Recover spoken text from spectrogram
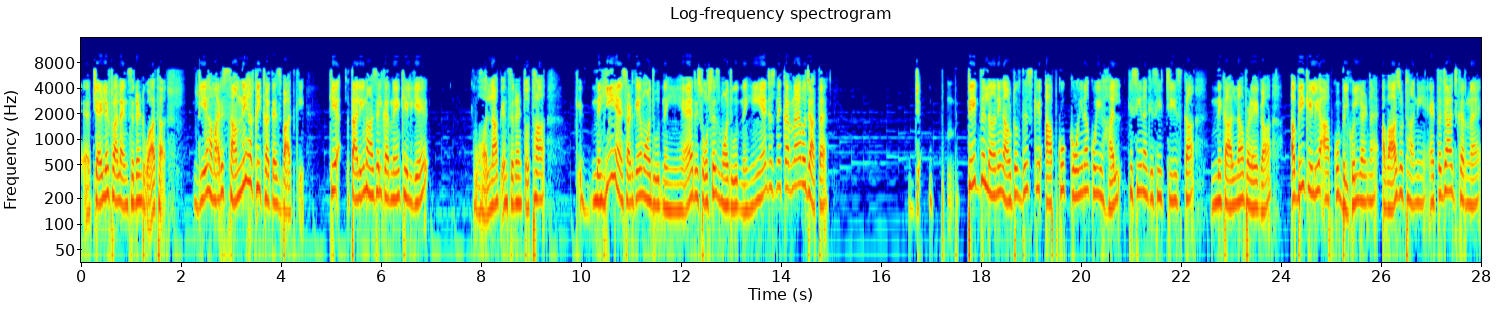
चाइल्ड लिफ्ट वाला इंसिडेंट हुआ था, ये हमारे सामने हकीकत है इस बात की कि तालीम हासिल करने के लिए वो हौलनाक इंसिडेंट तो था नहीं है, सड़कें मौजूद नहीं है रिसोर्सेज मौजूद नहीं है, जिसने करना है वो जाता है। Take the learning out of this कि आपको कोई ना कोई हल, किसी ना किसी चीज़ का निकालना पड़ेगा। अभी के लिए आपको बिल्कुल लड़ना है, आवाज़ उठानी है, एहतजाज करना है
